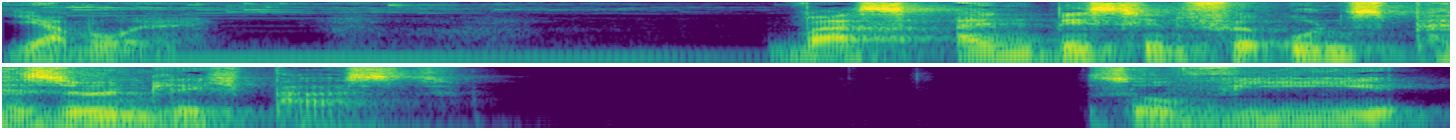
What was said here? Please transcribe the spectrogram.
Jawohl. Was ein bisschen für uns persönlich passt sowie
